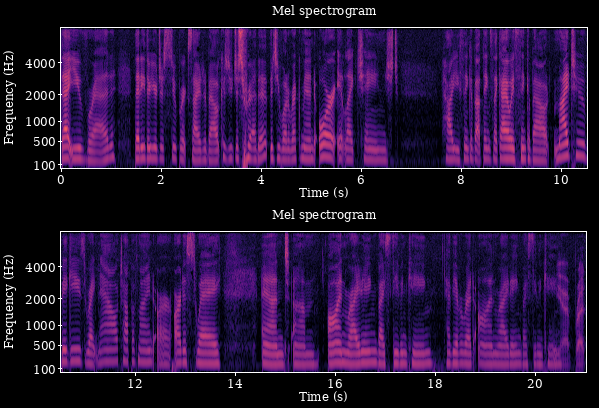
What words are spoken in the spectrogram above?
that you've read that either you're just super excited about because you just read it that you want to recommend, or it like changed how you think about things? Like I always think about my two biggies right now, top of mind, are Artist's Way and um, On Writing by Stephen King. Have you ever read On Writing by Stephen King? Yeah, Brett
